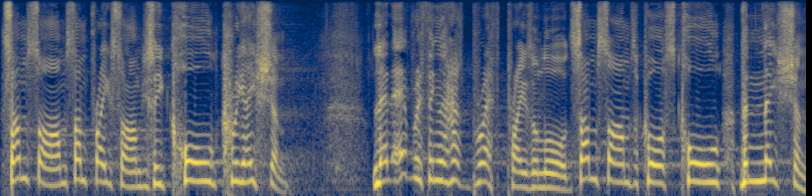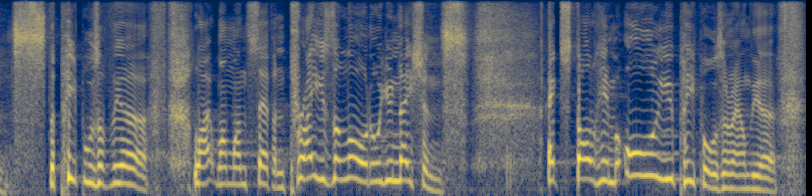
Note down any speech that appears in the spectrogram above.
Some psalms, some praise psalms, you see, call creation. Let everything that has breath praise the Lord. Some psalms, of course, call the nations, the peoples of the earth, like 117. Praise the Lord, all you nations. Extol him, all you peoples around the earth.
